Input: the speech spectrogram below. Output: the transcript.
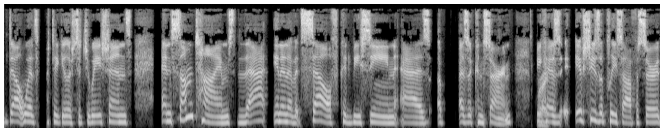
dealt with, particular situations. And sometimes that in and of itself could be seen as a as a concern because right. if she's a police officer,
